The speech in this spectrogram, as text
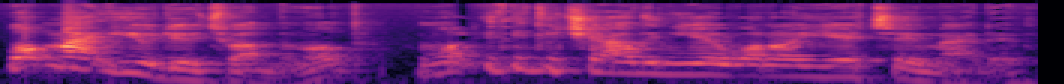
what might you do to add them up and what do you think a child in year one or year two might do?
